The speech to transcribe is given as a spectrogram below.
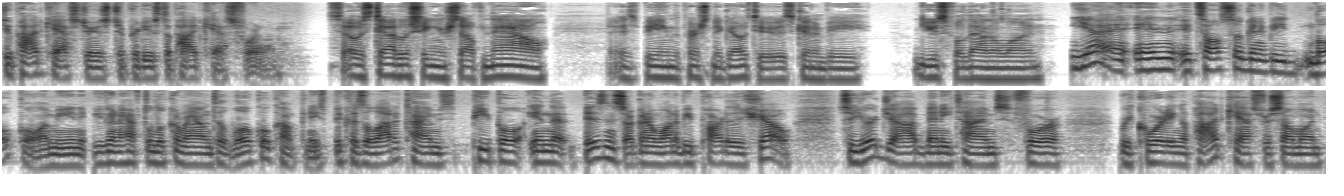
to podcasters to produce the podcast for them. So, establishing yourself now as being the person to go to is going to be useful down the line. Yeah, and it's also going to be local. I mean, you're going to have to look around to local companies because a lot of times people in that business are going to want to be part of the show. So your job many times for recording a podcast for someone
